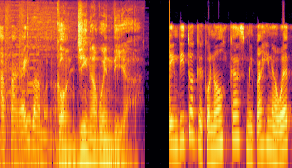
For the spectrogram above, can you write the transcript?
Apaga y vámonos. Con Gina Buendía. Te invito a que conozcas mi página web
